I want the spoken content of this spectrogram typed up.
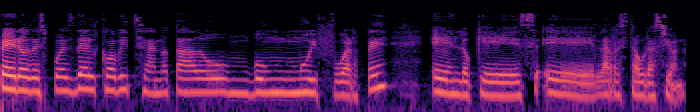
pero después del COVID se ha notado un boom muy fuerte en lo que es eh, la restauración.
